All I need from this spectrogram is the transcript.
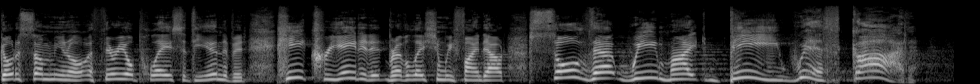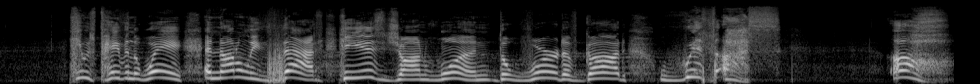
go to some, you know, ethereal place at the end of it. He created it, Revelation we find out, so that we might be with God. He was paving the way. And not only that, He is, John 1, the Word of God with us. Oh,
